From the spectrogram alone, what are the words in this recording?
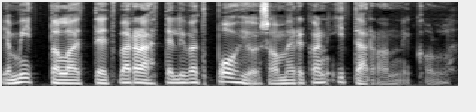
ja mittalaitteet värähtelivät Pohjois-Amerikan itärannikolla.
